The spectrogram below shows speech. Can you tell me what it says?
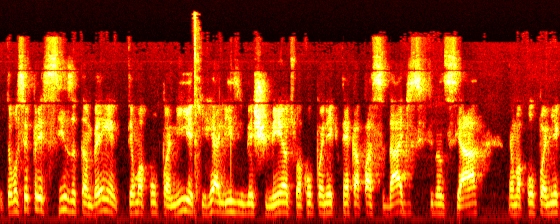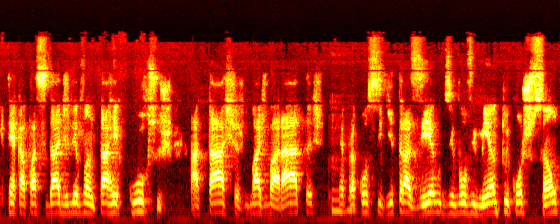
Então você precisa também ter uma companhia que realize investimentos, uma companhia que tenha capacidade de se financiar, né? uma companhia que tenha capacidade de levantar recursos a taxas mais baratas né? uhum. né? para conseguir trazer o desenvolvimento e construção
